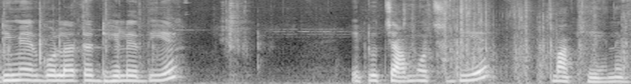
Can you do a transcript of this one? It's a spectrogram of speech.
ডিমের গোলাটা ঢেলে দিয়ে একটু চামচ দিয়ে মাখিয়ে নেব।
